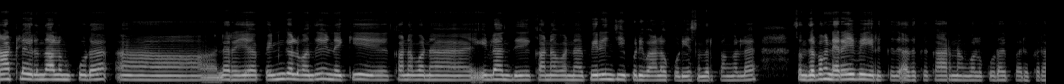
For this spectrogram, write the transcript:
நாட்டில் இருந்தாலும் கூட நிறைய பெண்கள் வந்து இன்னைக்கு கணவனை இழந்து, கணவனை பிரிஞ்சு இப்படி வாழக்கூடிய சந்தர்ப்பங்களில் சந்தர்ப்பங்கள் நிறையவே இருக்குது. அதுக்கு காரணங்கள் கூட இப்போ இருக்கிற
